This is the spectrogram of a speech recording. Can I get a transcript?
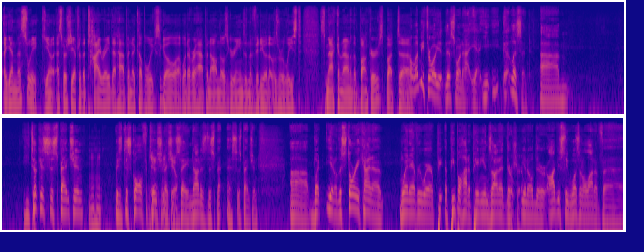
again this week, you know, especially after the tirade that happened a couple weeks ago, uh, whatever happened on those greens and the video that was released, smacking around in the bunkers, but. Uh, Well, let me throw you this one at you. you, you listen, um, he took his suspension, his disqualification, Yeah, I should say, not his uh, suspension. Uh, but you know, the story kind of went everywhere. Pe- people had opinions on it. There, sure. you know, there obviously wasn't a lot of uh,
